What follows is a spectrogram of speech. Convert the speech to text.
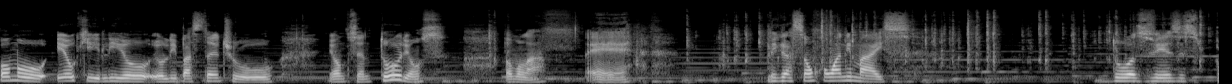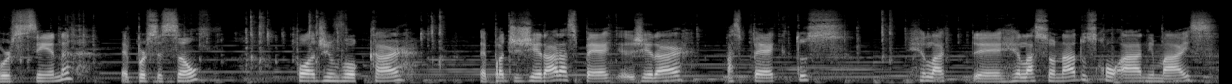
Como eu que li, o- eu li bastante o Young Centurions. Vamos lá. É. Ligação com animais. Duas vezes por cena. É por sessão. Pode invocar. É, pode gerar, aspect, gerar aspectos rela- é, relacionados com animais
